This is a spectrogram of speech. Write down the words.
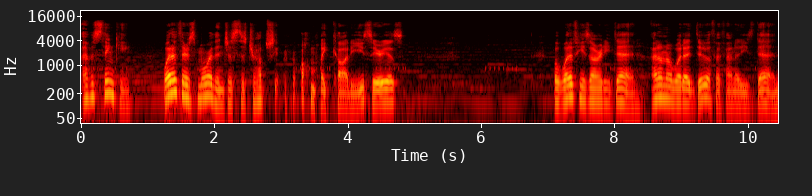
I was thinking, what if there's more than just this dropship? Oh my god, are you serious? But what if he's already dead? I don't know what I'd do if I found out he's dead.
